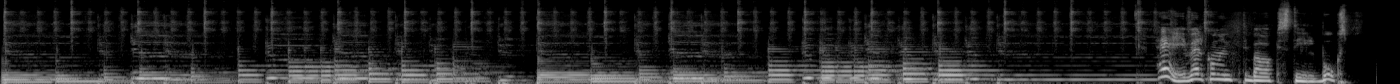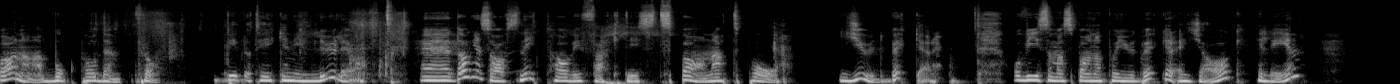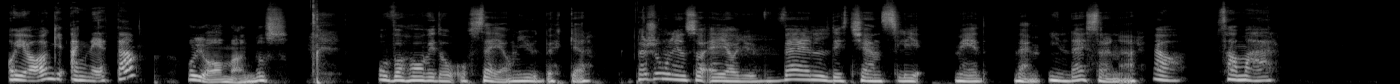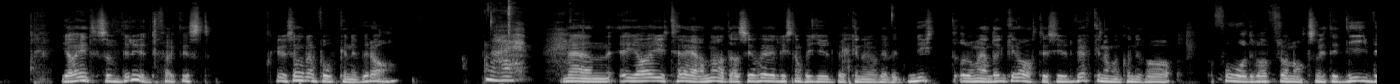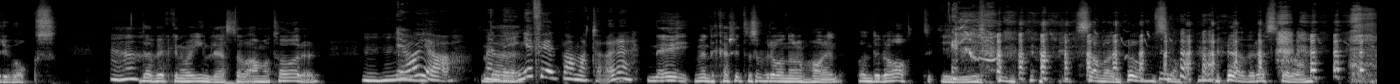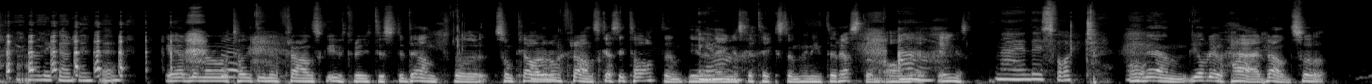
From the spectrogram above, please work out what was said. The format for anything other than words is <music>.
Hej, välkommen tillbaks till Bokspanarna, Bokpodden från biblioteken i Luleå. Eh, dagens avsnitt har vi faktiskt spanat på ljudböcker. Och vi som har spanat på ljudböcker är jag, Helen. Och jag, Agneta. Och jag, Magnus. Och vad har vi då att säga om ljudböcker? Personligen så är jag ju väldigt känslig med vem inläsaren är. Ja, samma här. Jag är inte så brydd faktiskt. Huvudsaken att boken är bra. Nej, Men jag är ju tränad, alltså jag började lyssna på ljudböcker när det var väldigt nytt och de enda gratisljudböckerna man kunde få, få det var från något som heter Librivox. Jaha. Där böckerna var inlästa av amatörer. Mhm. Ja, ja, men det Där- är inget fel på amatörer. Nej, men det kanske inte är så bra när de har en undulat i <laughs> samma rum som överröstar dem. Ja, det kanske inte... Eller när de har tagit in en fransk utbytesstudent för, som klarar de franska citaten i den Ja. engelska texten men inte resten av Ah. engelska. Nej, det är svårt. Men jag blev härdad så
